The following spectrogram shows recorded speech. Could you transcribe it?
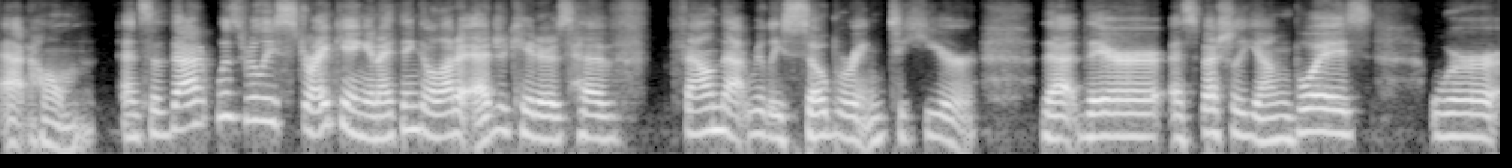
at home. And so that was really striking and i think a lot of educators have found that really sobering to hear that their especially young boys were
